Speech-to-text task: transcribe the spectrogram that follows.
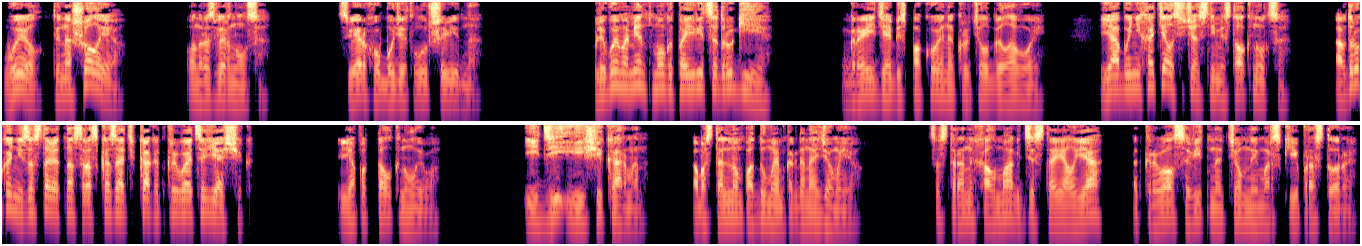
«Уилл, ты нашел ее?» Он развернулся. «Сверху будет лучше видно». «В любой момент могут появиться другие». Грейди обеспокоенно крутил головой. Я бы не хотел сейчас с ними столкнуться. А вдруг они заставят нас рассказать, как открывается ящик?» Я подтолкнул его. «Иди и ищи Кармен. Об остальном подумаем, когда найдем ее». Со стороны холма, где стоял я, открывался вид на темные морские просторы.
